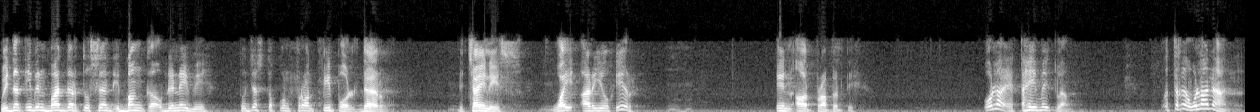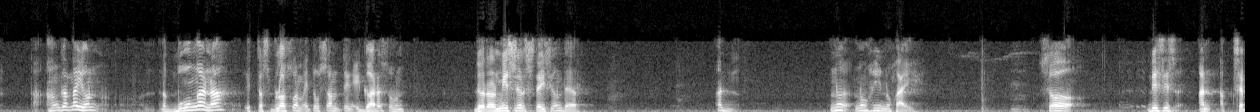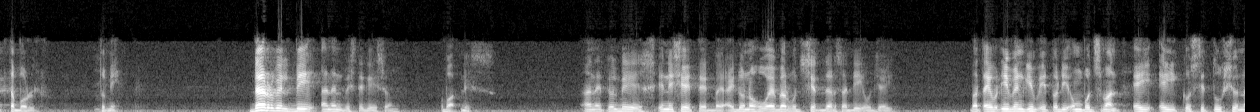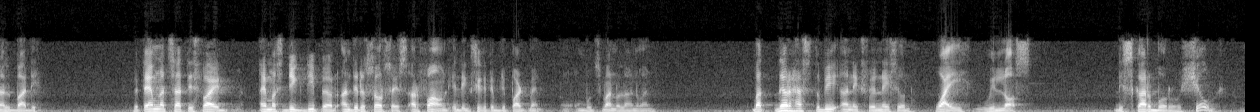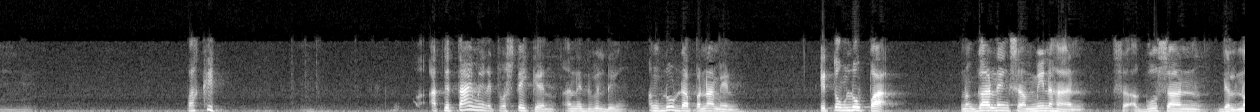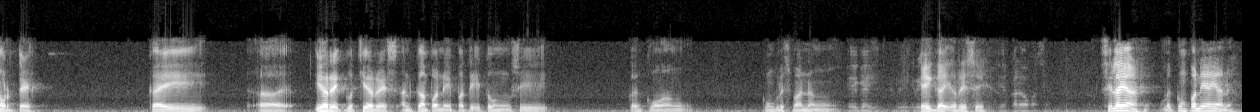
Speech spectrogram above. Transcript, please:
We didn't even bother to send Ibanka of the Navy to just to confront people there, the Chinese. Why are you here in our property? Wala eh, tahimik lang. At saka wala na. Hanggang ngayon, nagbunga na. It has blossomed into something, a garrison. There are missile stations there. And no, no hinuhay. So, this is unacceptable to me. There will be an investigation about this. And it will be initiated by, I don't know, whoever would sit there sa DOJ. But I would even give it to the ombudsman, a, a constitutional body. But I am not satisfied. I must dig deeper, and the resources are found in the executive department. Ombudsman, wala naman. But there has to be an explanation why we lost the Scarborough Shoal. Bakit? At the time when it was taken and the building, ang duda pa namin, itong lupa nang galing sa minahan sa Agusan del Norte kay uh, Eric Gutierrez and company, pati itong si kung ang congressman ng Egay. Egay Erese. Sila yan, may kumpanya yan eh.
